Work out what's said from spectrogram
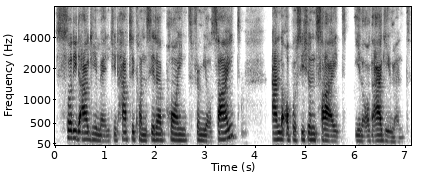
solid argument, you'd have to consider points from your side and the opposition side you know, of the argument.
